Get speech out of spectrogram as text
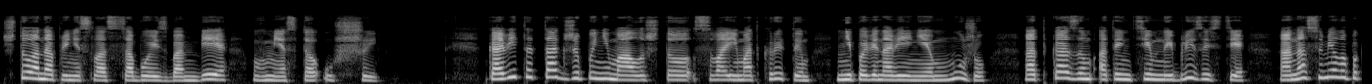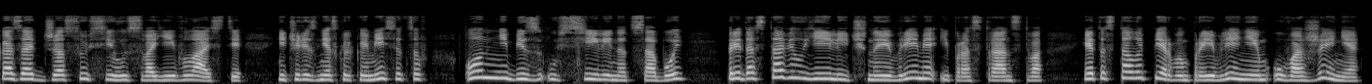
что она принесла с собой из Бомбея вместо уши. Кавита также понимала, что своим открытым неповиновением мужу, отказом от интимной близости, она сумела показать Джасу силы своей власти, и через несколько месяцев он не без усилий над собой предоставил ей личное время и пространство. Это стало первым проявлением уважения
